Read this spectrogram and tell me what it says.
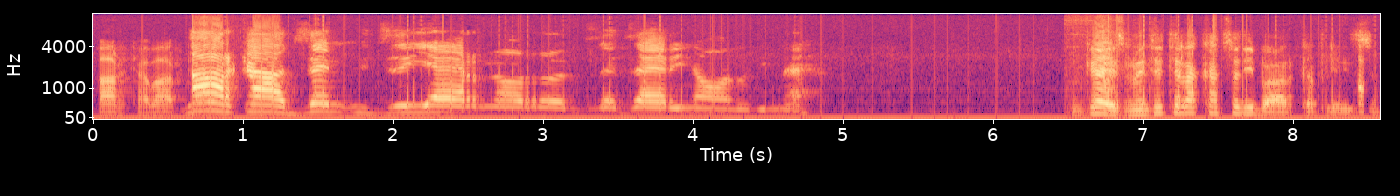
Barca, barca. Barca, Zen, Zernor, Z- Zerinor di me. Ok, smettete la cazzo di barca, please.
